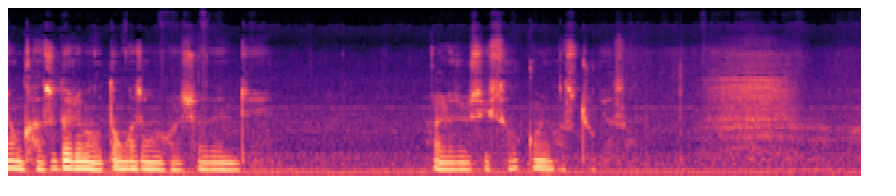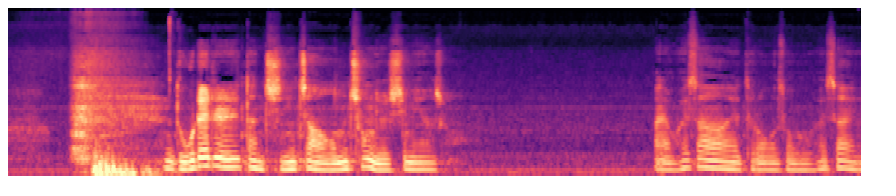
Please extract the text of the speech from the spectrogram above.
형 가수 되려면 어떤 과정을 거쳐야 되는지 알려줄 수 있어? 꿈이 가수 쪽에서. 노래를 일단 진짜 엄청 열심히 해야죠. 만약 회사에 들어가서 회사에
